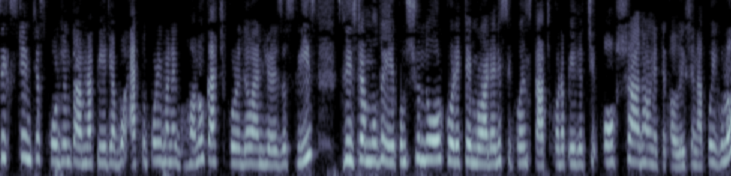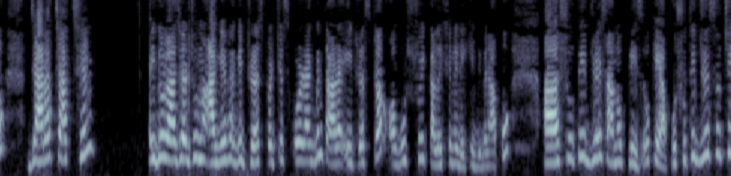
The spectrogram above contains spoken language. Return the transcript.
সিক্সটি ইঞ্চেস পর্যন্ত আমরা পেয়ে যাব। এত পরিমাণে ঘন কাজ করে দেওয়া অ্যান্ড হিয়ার ইজ স্লিভ স্লিভসটার মধ্যে এরকম সুন্দর করে একটা এমব্রয়ডারি সিকোয়েন্স কাজ করা পেয়ে যাচ্ছি। অসাধারণ একটা কালেকশন আপু এগুলো। যারা চাচ্ছেন ঈদ উল আজহার জন্য আগে ভাগে ড্রেস পারচেস করে রাখবেন, তারা এই ড্রেসটা অবশ্যই কালেকশনে রেখে দিবেন। আপু সুতির ড্রেস আনো প্লিজ ওকে আপু, সুতির ড্রেস হচ্ছে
